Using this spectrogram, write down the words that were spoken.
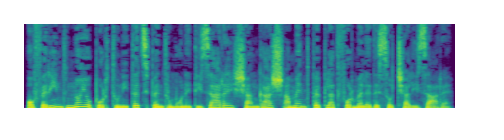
oferind noi oportunități pentru monetizare și angajament pe platformele de socializare.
